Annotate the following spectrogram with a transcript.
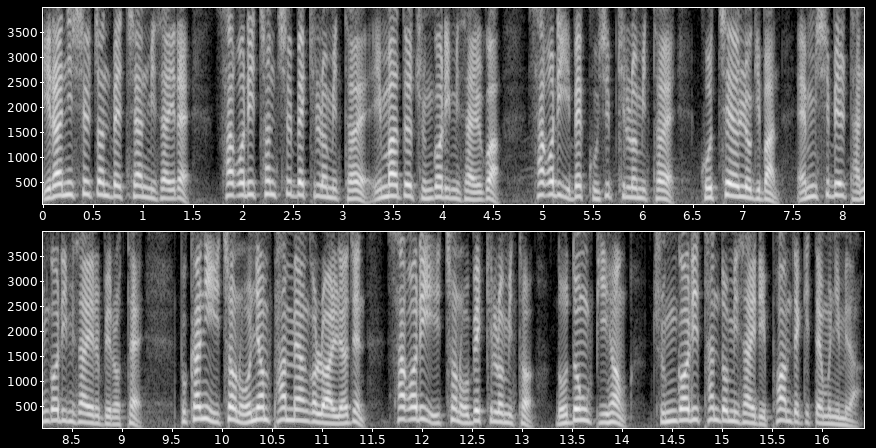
이란이 실전 배치한 미사일에 사거리 1700km의 이마드 중거리 미사일과 사거리 290km의 고체 연료 기반 M11 단거리 미사일을 비롯해 북한이 2005년 판매한 걸로 알려진 사거리 2500km 노동 B형 중거리 탄도 미사일이 포함됐기 때문입니다.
